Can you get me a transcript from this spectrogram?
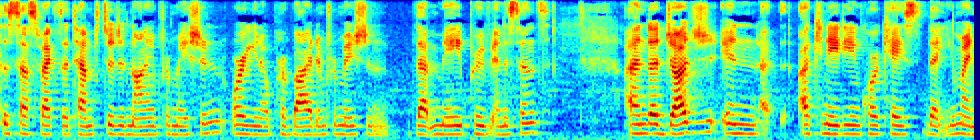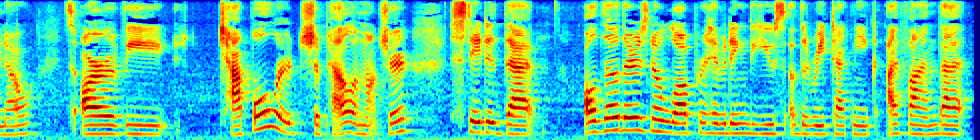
the suspect's attempts to deny information or you know provide information that may prove innocence. And a judge in a canadian court case that you might know it's rv chapel or chappelle i'm not sure stated that although there is no law prohibiting the use of the Reid technique, I find that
